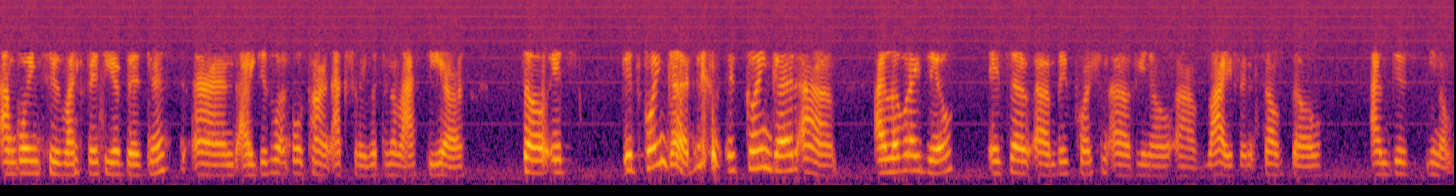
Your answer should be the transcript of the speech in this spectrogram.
I'm going to my fifth year business, and I just went full time actually within the last year. So it's it's going good. it's going good. Um, I love what I do. It's a um, big portion of you know uh, life in itself. So I'm just you know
